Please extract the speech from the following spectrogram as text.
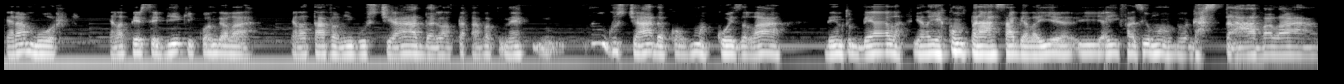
era amor. Ela percebia que quando ela ela estava angustiada, ela estava né, angustiada com alguma coisa lá dentro dela e ela ia comprar, sabe? Ela ia e aí fazia uma gastava lá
